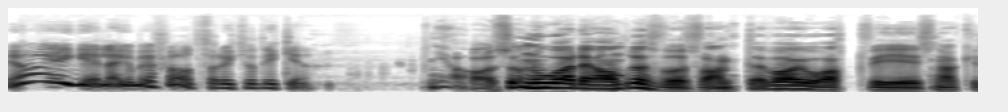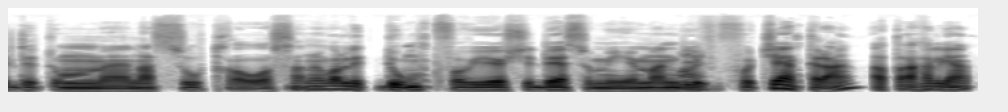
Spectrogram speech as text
Ja, jeg legger meg flat for den kritikken. Ja, så Noe av det andre som forsvant, det var jo at vi snakket litt om Nessotra og Åsane. Det var litt dumt, for vi gjør ikke det så mye, men Nei. de fortjente det etter helgen.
